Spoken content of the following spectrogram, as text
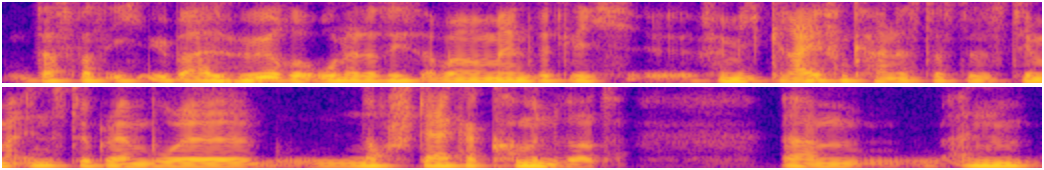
das, was ich überall höre, ohne dass ich es aber im Moment wirklich äh, für mich greifen kann, ist, dass dieses Thema Instagram wohl noch stärker kommen wird. Ähm, an,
